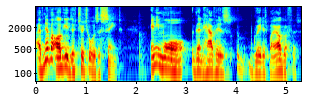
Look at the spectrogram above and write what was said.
I've never argued that Churchill was a saint any more than have his greatest biographers,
